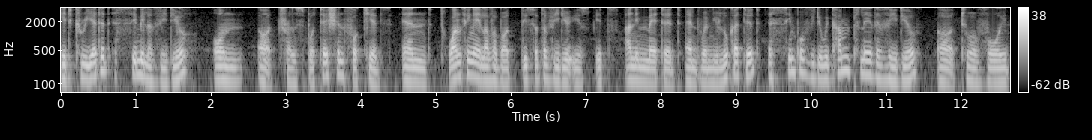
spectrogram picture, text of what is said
It created a similar video on uh, transportation for kids. And one thing I love about this other video is it's animated. And when you look at it a simple video. We can play the video uh, to avoid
